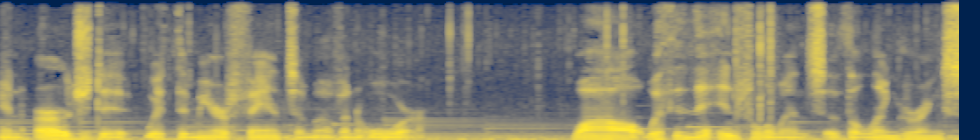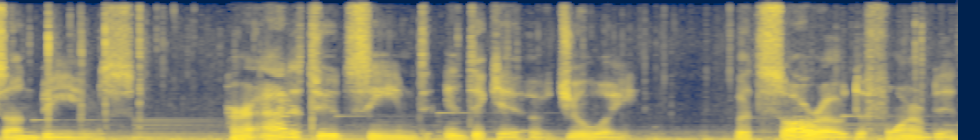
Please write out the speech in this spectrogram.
and urged it with the mere phantom of an oar. While within the influence of the lingering sunbeams, her attitude seemed indicate of joy, but sorrow deformed it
